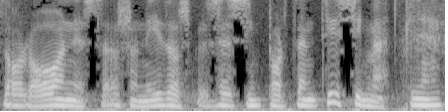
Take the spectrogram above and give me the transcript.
Thoreau en Estados Unidos pues es importantísima. Claro.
